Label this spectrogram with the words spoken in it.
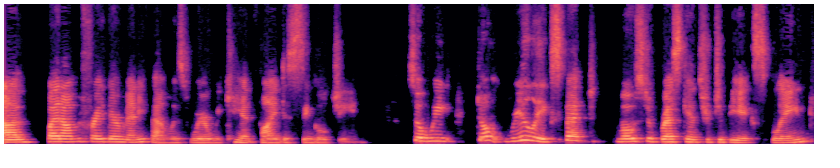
um, but I'm afraid there are many families where we can't find a single gene. So we don't really expect most of breast cancer to be explained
